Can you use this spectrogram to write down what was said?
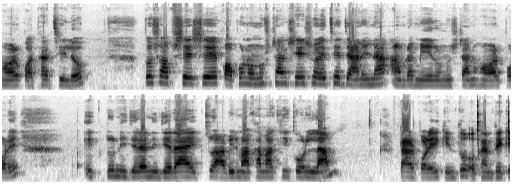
হওয়ার কথা ছিল। তো সব শেষে কখন অনুষ্ঠান শেষ হয়েছে জানি না, আমরা মেয়ের অনুষ্ঠান হওয়ার পরে একটু নিজেরা নিজেরা একটু আবির মাখামাখি করলাম। তারপরেই কিন্তু ওখান থেকে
